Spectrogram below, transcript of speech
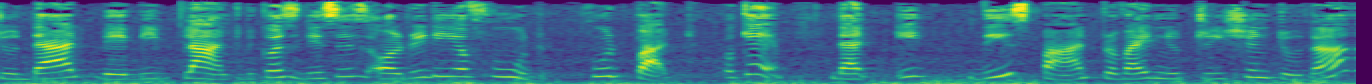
to that baby plant because this is already a food food part okay? Then it this part provide nutrition to the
